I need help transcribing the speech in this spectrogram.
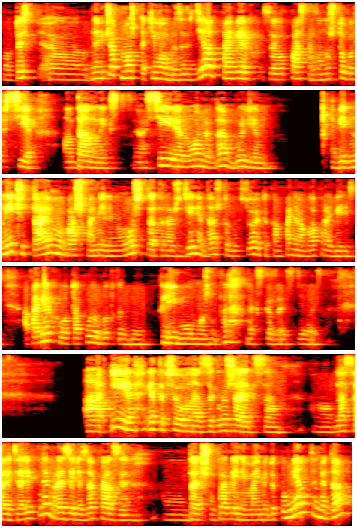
Вот, то есть э, новичок может таким образом сделать поверх своего паспорта, но чтобы все данные, э, серия, номер, да, были видны, читаемы, ваша фамилия, имя, отчество, дата рождения, да, чтобы все это компания могла проверить. А поверху вот такую вот как бы клеймо можно, так сказать, сделать. А, и это все у нас загружается а, на сайте Арифлейм в разделе «Заказы». Дальше управление моими документами, да,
